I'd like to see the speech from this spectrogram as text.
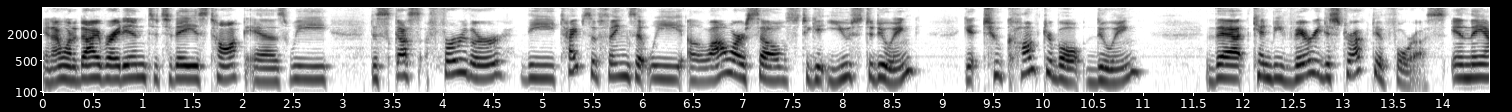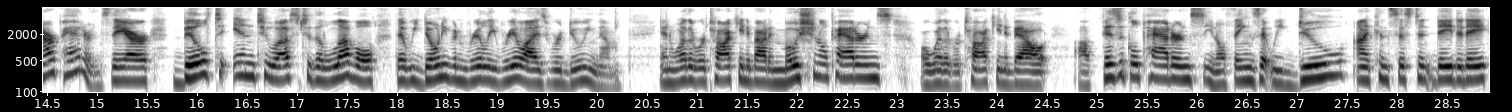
And I want to dive right into today's talk as we discuss further the types of things that we allow ourselves to get used to doing, get too comfortable doing, that can be very destructive for us. And they are patterns. They are built into us to the level that we don't even really realize we're doing them. And whether we're talking about emotional patterns or whether we're talking about uh, physical patterns, you know, things that we do on a consistent day to day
